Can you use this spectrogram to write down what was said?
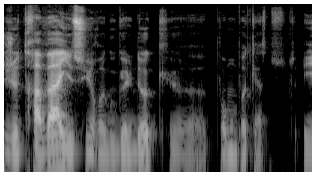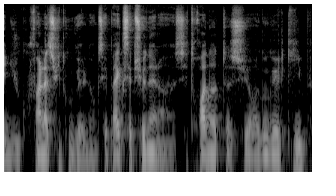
je travaille sur Google Doc euh, pour mon podcast et du coup, enfin la suite Google. Donc c'est pas exceptionnel. Hein. C'est trois notes sur Google Keep,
